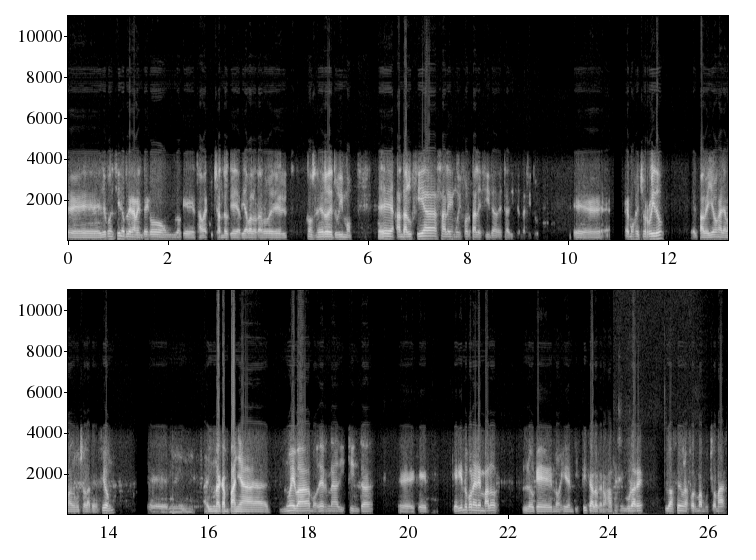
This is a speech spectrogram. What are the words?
Eh, yo coincido plenamente con lo que estaba escuchando que había valorado el consejero de turismo. Eh, Andalucía sale muy fortalecida de esta edición de Fitur. hemos hecho ruido, el pabellón ha llamado mucho la atención. Hay una campaña nueva, moderna, distinta, eh, que queriendo poner en valor lo que nos identifica, lo que nos hace singulares, lo hace de una forma mucho más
